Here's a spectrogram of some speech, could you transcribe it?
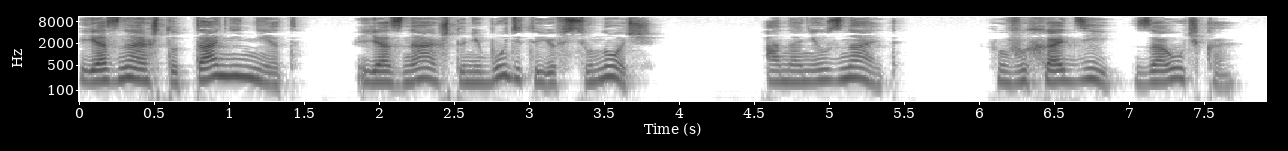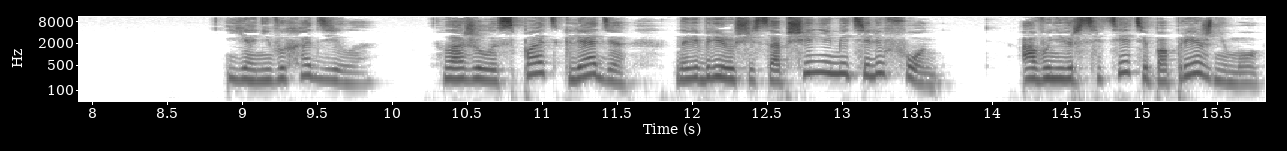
Я знаю, что Тани нет. Я знаю, что не будет ее всю ночь. Она не узнает. Выходи, заучка. Я не выходила. Ложилась спать, глядя на вибрирующий сообщениями телефон. А в университете по-прежнему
